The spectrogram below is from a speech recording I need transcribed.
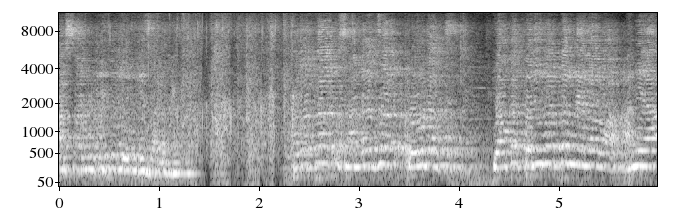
आज सावित्रीची लेखी झाली. खरं तर सांगायचं एवढंच की आता परिवर्तन मिळावा आणि या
